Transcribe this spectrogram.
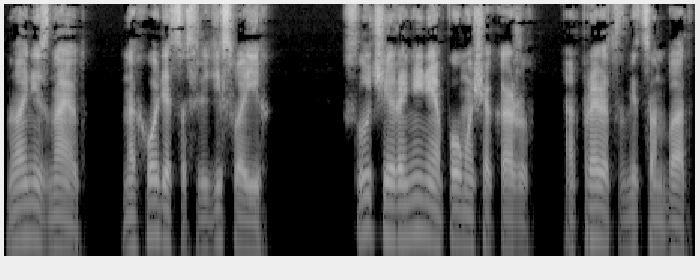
но они знают, находятся среди своих. В случае ранения помощь окажут, отправят в медсанбат.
